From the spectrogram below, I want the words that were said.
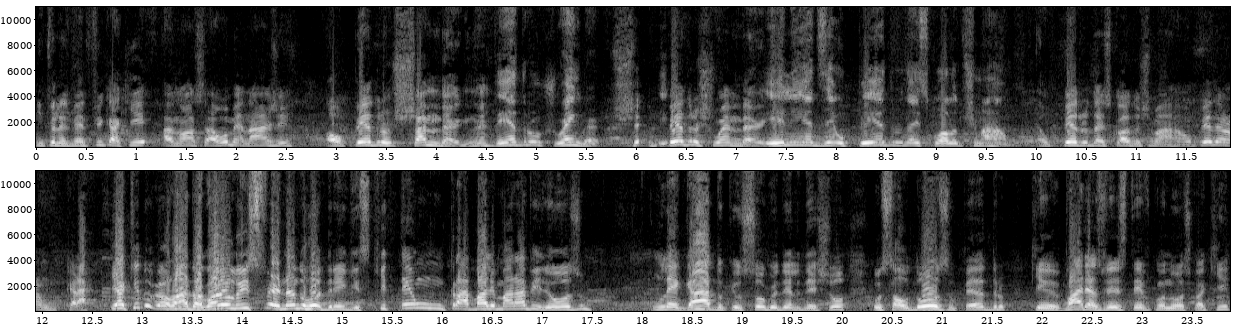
Infelizmente, fica aqui a nossa homenagem ao Pedro Schwemberg, né? Pedro Schwemberg. Pedro Schwemberg. Ele ia dizer o Pedro da escola do chimarrão. É o Pedro da escola do chimarrão. O Pedro era um craque. E aqui do meu lado agora é o Luiz Fernando Rodrigues, que tem um trabalho maravilhoso um legado que o sogro dele deixou, o saudoso Pedro, que várias vezes esteve conosco aqui,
